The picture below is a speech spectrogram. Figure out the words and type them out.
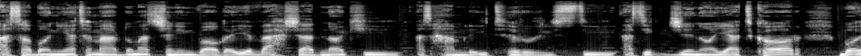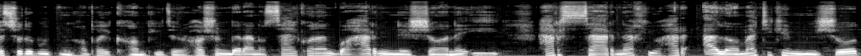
عصبانیت مردم از چنین واقعی وحشتناکی از حمله تروریستی از یک جنایتکار باعث شده بود اونها پای کامپیوترهاشون برن و سعی کنن با هر نشانه ای هر سرنخی و هر علامتی که می‌شد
